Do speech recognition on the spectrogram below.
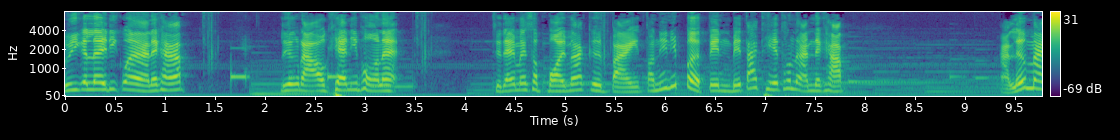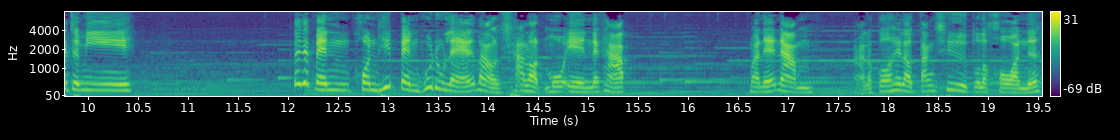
ลุยกันเลยดีกว่านะครับ เรื่องราวเอาแค่นี้พอแหละจะได้ไม่สปอยมากเกินไป ตอนนี้นี่เปิดเป็นเบต้าเทสเท่านั้นนะครับ อ่าเริ่มมาจะมีน่าจะเป็นคนที่เป็นผู้ดูแลหรือเปล่าชาร์ลอตโมเอนนะครับ มาแนะนำอ่าแล้วก็ให้เราตั้งชื่อตัวละครเนะ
